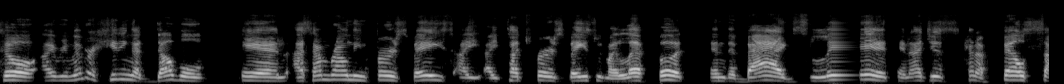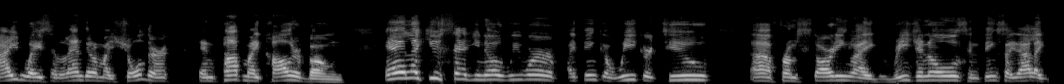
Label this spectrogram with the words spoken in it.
So I remember hitting a double, and as I'm rounding first base, I, I touched first base with my left foot, and the bag slid, and I just kind of fell sideways and landed on my shoulder and popped my collarbone. And like you said, you know, we were, I think, a week or two uh, from starting like regionals and things like that, like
